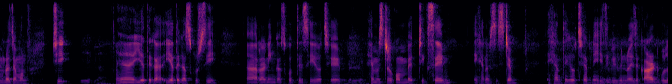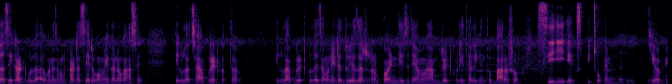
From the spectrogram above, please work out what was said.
আমরা যেমন ঠিক ইয়েতে ইয়েতে কাজ করছি রানিং কাজ করতেছি হচ্ছে হ্যামস্টার কমব্যাট ঠিক সেম এখানেও সিস্টেম এখান থেকে হচ্ছে আপনি এই যে বিভিন্ন এই যে কার্ডগুলো আছে এই কার্ডগুলো ওখানে যেমন কার্ড আছে এরকম এখানেও আছে এগুলো হচ্ছে আপগ্রেড করতে হবে। এগুলো আপগ্রেড করলে যেমন এটা দুই হাজার পয়েন্ট দিয়ে যদি আমি আপগ্রেড করি তাহলে কিন্তু বারোশো সিইএক্সপি টোকেন কী হবে?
